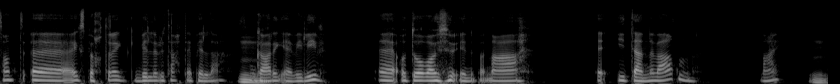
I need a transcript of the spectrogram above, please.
sant. Eh, jeg spurte deg ville du tatt ei pille som Mm. ga deg evig liv. Eh, og da var jo du inne på nei, eh, i denne verden, nei. Mm.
